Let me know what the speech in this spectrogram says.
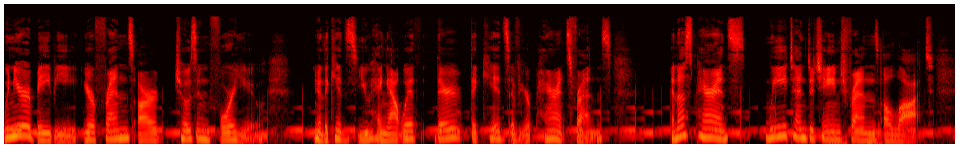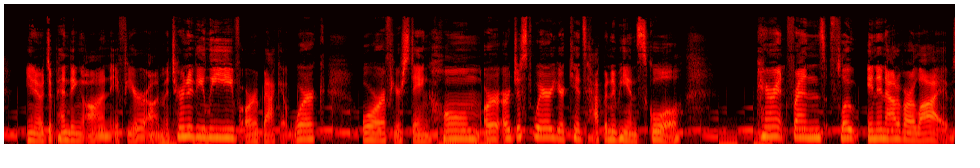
When you're a baby, your friends are chosen for you. You know, the kids you hang out with, they're the kids of your parents' friends. And us parents, we tend to change friends a lot, you know, depending on if you're on maternity leave or back at work, or if you're staying home, or, or just where your kids happen to be in school. Parent friends float in and out of our lives.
